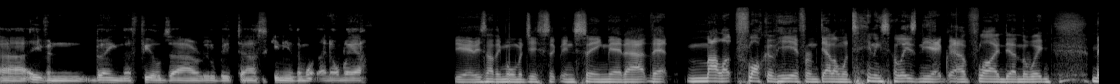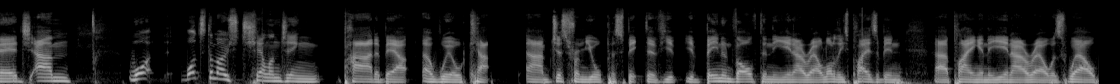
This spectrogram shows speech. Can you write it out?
uh, even being the fields are a little bit uh, skinnier than what they normally are Yeah, there's nothing more majestic than seeing that uh, that mullet flock of hair from Dallin Watene-Zelezniak uh, flying down the wing, Madge. Um, what what's the most challenging part about a World Cup? Um, just from your perspective, you, have been involved in the NRL. A lot of these players have been uh, playing in the NRL as well.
